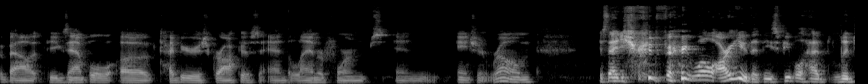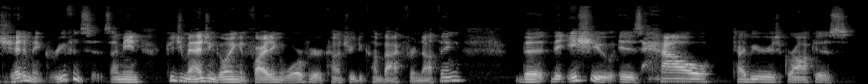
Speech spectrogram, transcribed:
about the example of Tiberius Gracchus and the land reforms in ancient Rome is that you could very well argue that these people had legitimate grievances. I mean, could you imagine going and fighting a war for your country to come back for nothing? The the issue is how Tiberius Gracchus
